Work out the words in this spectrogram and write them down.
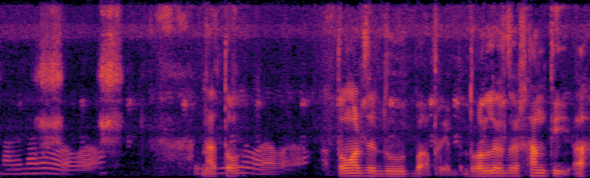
নারে নারে বড় বড়। না তো তোমার যে দুধ বাপরে ধরলে যে শান্তি আহ।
